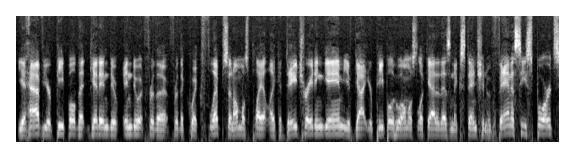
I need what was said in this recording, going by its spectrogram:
you have your people that get into into it for the for the quick flips and almost play it like a day trading game. You've got your people who almost look at it as an extension of fantasy sports,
